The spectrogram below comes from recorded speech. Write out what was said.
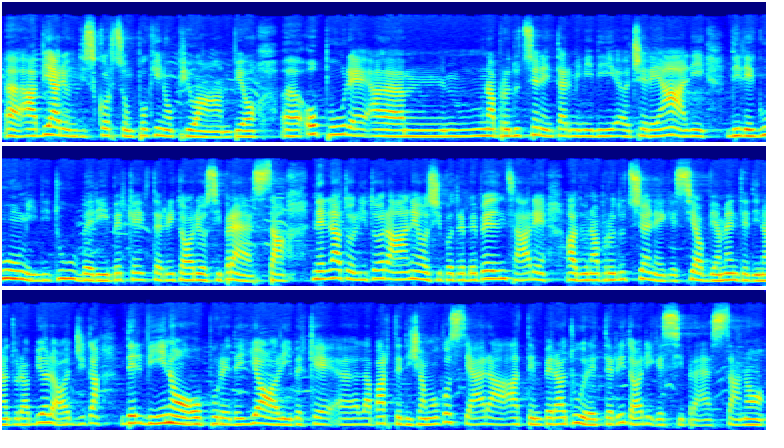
avviare un discorso un pochino più ampio eh, oppure ehm, una produzione in termini di eh, cereali, di legumi, di tuberi perché il territorio si presta. Nel lato litoraneo si potrebbe pensare ad una produzione che sia ovviamente di natura biologica del vino oppure degli oli perché eh, la parte diciamo costiera ha temperature e territori che si prestano.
